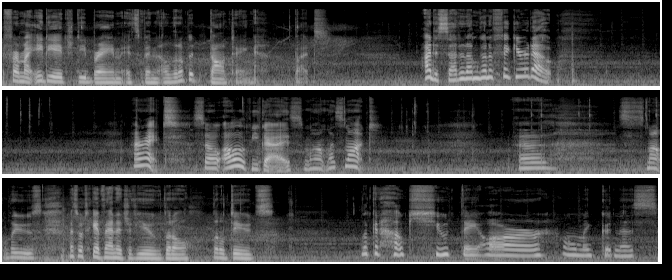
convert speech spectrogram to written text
For my ADHD brain, it's been a little bit daunting, but I decided I'm going to figure it out. All right. So all of you guys, well, let's not uh let's not lose. Let's well take advantage of you little little dudes. Look at how cute they are. Oh my goodness.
